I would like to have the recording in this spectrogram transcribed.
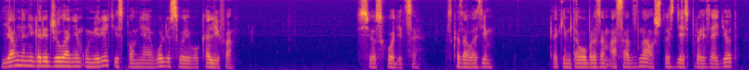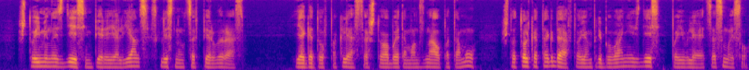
явно не горит желанием умереть, исполняя волю своего калифа. «Все сходится», — сказал Азим. Каким-то образом Асад знал, что здесь произойдет, что именно здесь Империя и Альянс схлестнутся в первый раз. Я готов поклясться, что об этом он знал потому, что только тогда в твоем пребывании здесь появляется смысл.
